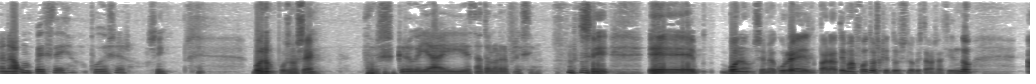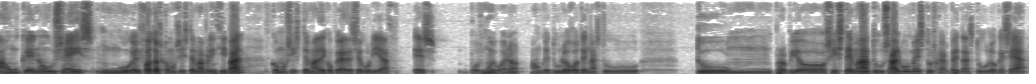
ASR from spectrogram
En algún PC puede ser. Sí. Bueno, pues no sé. Pues creo que ya ahí está toda la reflexión. Sí. Eh, bueno, se me ocurre para tema fotos, que tú es lo que estabas haciendo, aunque no uséis Google Fotos como sistema principal, como sistema de copia de seguridad es pues muy bueno, aunque tú luego tengas tu, tu mm, propio sistema, tus álbumes, tus carpetas, tu lo que sea,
